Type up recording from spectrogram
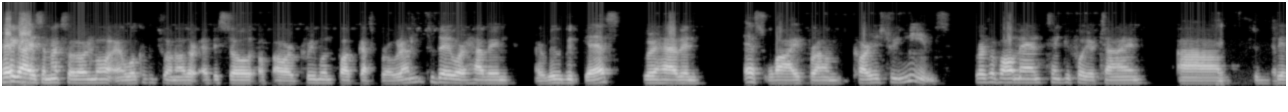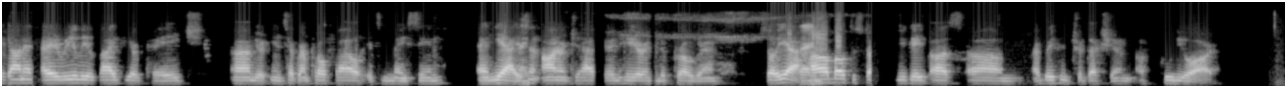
Hey guys, I'm Maxwell Olmo, and welcome to another episode of our Pre-Moon podcast program. Today we're having a really good guest. We're having SY from Cardistry Memes. First of all, man, thank you for your time. Um, to be honest, I really like your page, um, your Instagram profile. It's amazing, and yeah, it's an honor to have you in here in the program. So yeah, Thanks. how about to start? You gave us um, a brief introduction of who you are.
